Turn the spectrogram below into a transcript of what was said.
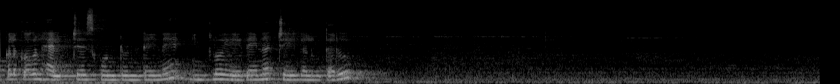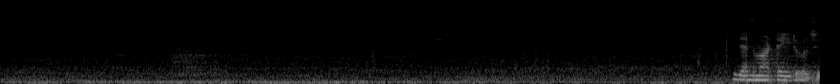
ఒకరికొకరు హెల్ప్ చేసుకుంటుంటేనే ఇంట్లో ఏదైనా చేయగలుగుతారు. ఇదన్నమాట ఈరోజు.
